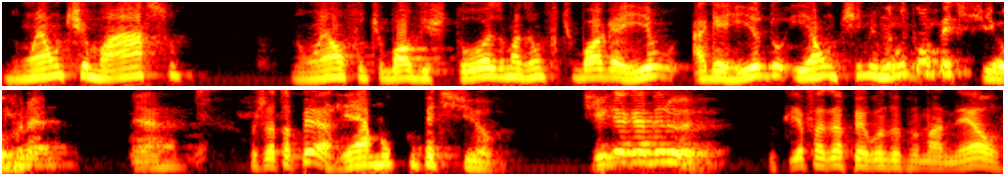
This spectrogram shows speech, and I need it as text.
não é um timaço, não é um futebol vistoso, mas é um futebol aguerrido, aguerrido e é um time muito, muito competitivo. competitivo. né? É. O JP. Ele é muito competitivo. Diga, Gabiru. Eu queria fazer uma pergunta para o Manel,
